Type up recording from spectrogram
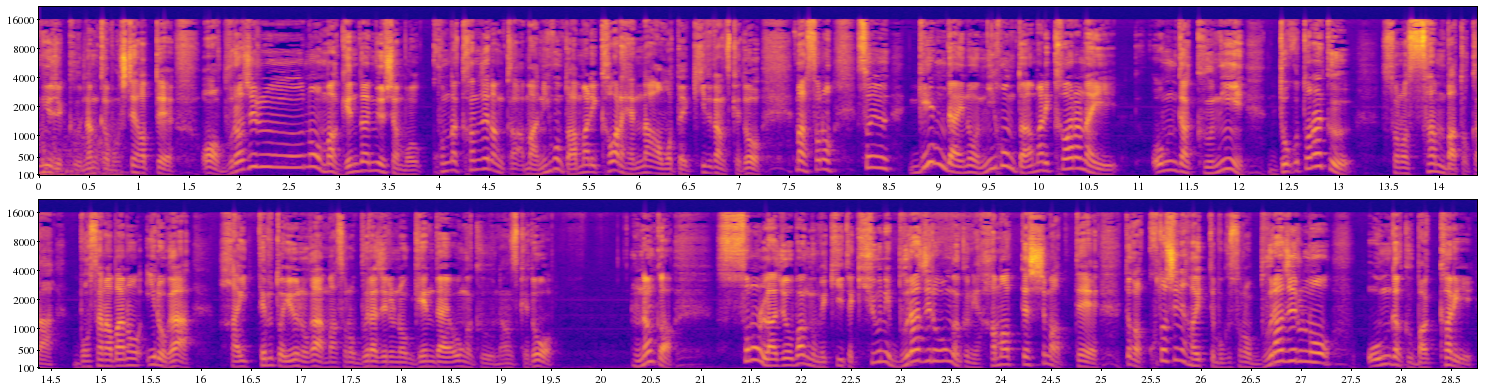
ミュージックなんかもしてはって、ああ、ブラジルのまあ現代ミュージシャンもこんな感じなんか、まあ日本とあんまり変わらへんな思って聞いてたんですけど、まあその、そういう現代の日本とあまり変わらない音楽に、どことなく、そのサンバとか、ボサノバの色が入ってるというのが、まあそのブラジルの現代音楽なんですけど、なんか、そのラジオ番組聞いて急にブラジル音楽にハマってしまって、だから今年に入って僕そのブラジルの音楽ばっかり、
